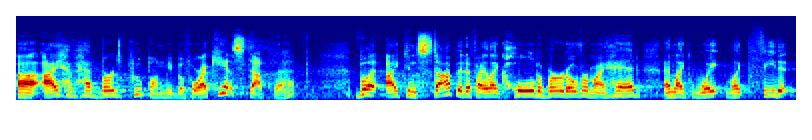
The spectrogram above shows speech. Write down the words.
Uh, I have had birds poop on me before. I can't stop that, but I can stop it if I like hold a bird over my head and like wait, like feed it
